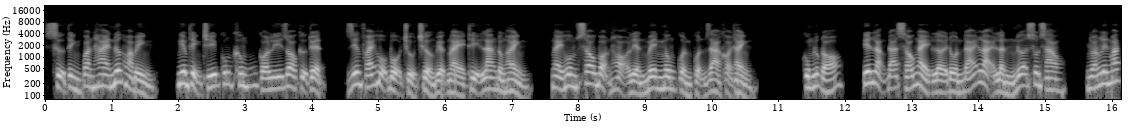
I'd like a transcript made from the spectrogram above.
sự tình quan hai nước hòa bình, nghiêm thịnh trí cũng không có lý do cự tuyệt, riêng phái hộ bộ chủ trưởng việc này thị lang đồng hành, ngày hôm sau bọn họ liền mênh ngông quần quận ra khỏi thành. Cùng lúc đó, yên lặng đã 6 ngày lời đồn đãi lại lần nữa xôn xao, nhoáng lên mắt,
